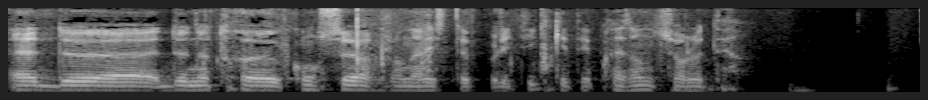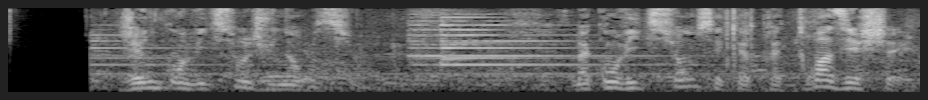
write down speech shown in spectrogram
de, de notre consoeur journaliste politique qui était présente sur le terrain. J'ai une conviction et j'ai une ambition. Ma conviction, c'est qu'après trois échecs,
